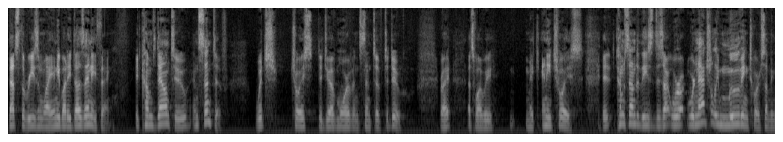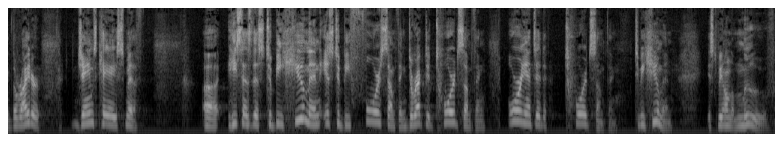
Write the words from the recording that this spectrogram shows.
That's the reason why anybody does anything. It comes down to incentive. Which choice did you have more of incentive to do? Right? That's why we make any choice. It comes down to these desires. We're, we're naturally moving towards something. The writer, James K.A. Smith, uh, he says this to be human is to be for something, directed towards something, oriented towards something. To be human is to be on the move,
